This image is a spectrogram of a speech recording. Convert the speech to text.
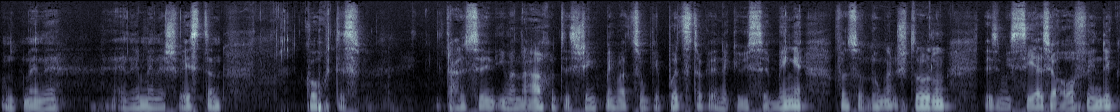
Und meine, eine meiner Schwestern kocht das traditionell immer nach und das schenkt mir immer zum Geburtstag eine gewisse Menge von so Lungenstrudeln. Das ist nämlich sehr, sehr aufwendig.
